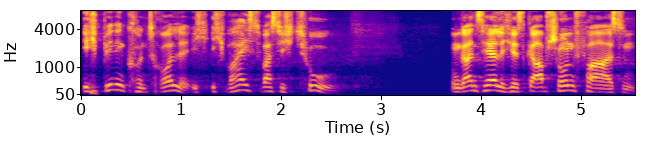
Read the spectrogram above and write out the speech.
Ich bin in Kontrolle, ich, ich weiß, was ich tue. Und ganz ehrlich, es gab schon Phasen,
